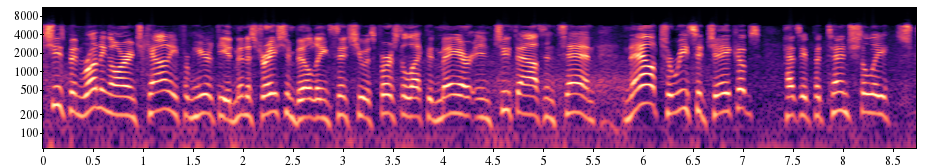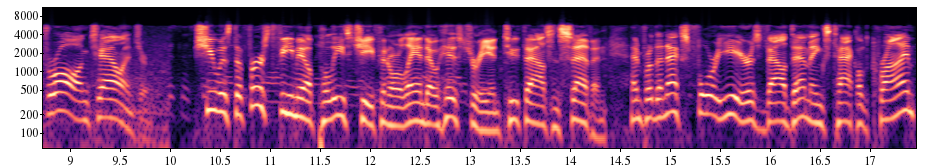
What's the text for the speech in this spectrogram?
She's been running Orange County from here at the administration building since she was first elected mayor in 2010. Now Teresa Jacobs has a potentially strong challenger. She was the first female police chief in Orlando history in 2007, and for the next four years, Val Demings tackled crime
